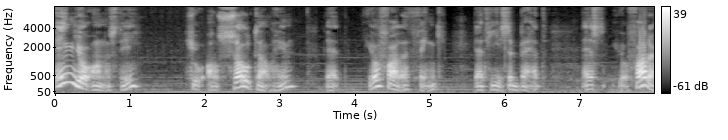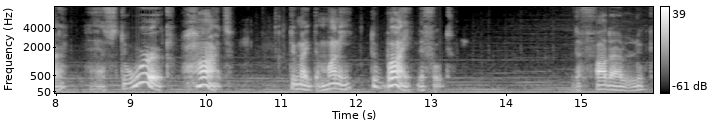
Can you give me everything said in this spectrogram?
In your honesty, you also tell him that your father think that he is a bad as your father has to work hard to make the money to buy the food. The father look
